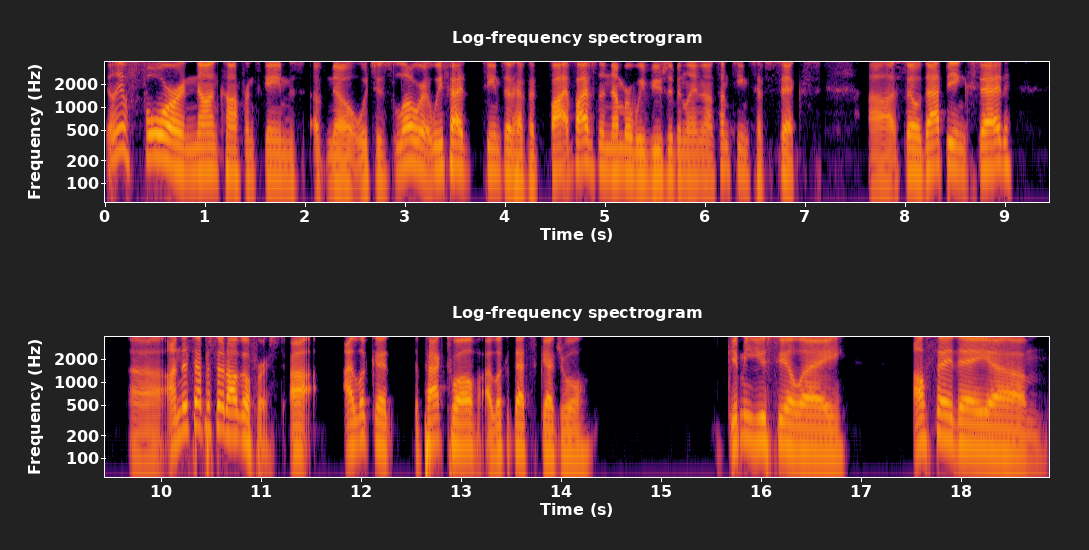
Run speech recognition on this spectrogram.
They only have four non-conference games of note, which is lower. We've had teams that have had five. Five's the number we've usually been landing on. Some teams have six. Uh, so that being said, uh, on this episode, I'll go first. Uh, I look at the Pac-12. I look at that schedule. Give me UCLA. I'll say they. Um,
